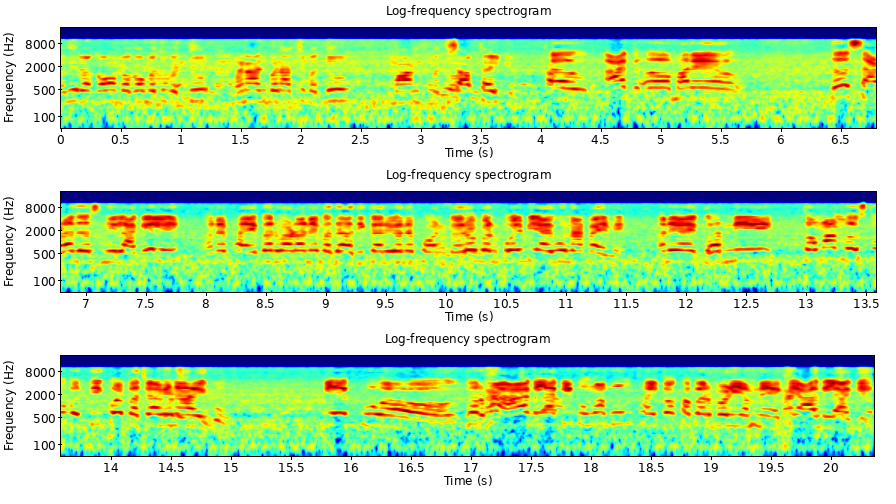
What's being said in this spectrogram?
બધી રકમો બકમ બધું બધું અનાજ બનાજથી બધું માન બધું સાફ થઈ ગયું. આગ મારે અમારે દસ સાડા દસની લાગેલી અને ફાઈબરવાળાને બધા અધિકારીઓને ફોન કર્યો પણ કોઈ બી આવ્યું ના ટાઈમે અને ઘરની તમામ વસ્તુ બધી કોઈ બચાવી ના આવ્યું કે ઘરમાં આગ લાગી બૂમા બૂમ થઈ તો ખબર પડી અમને કે આગ લાગી.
